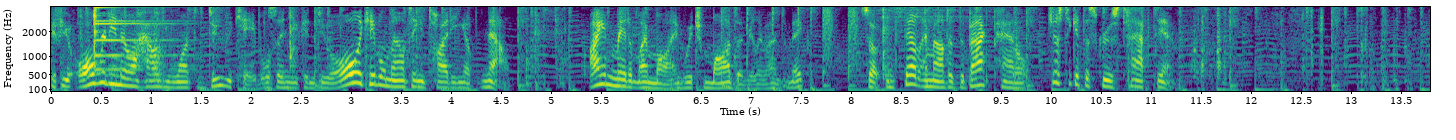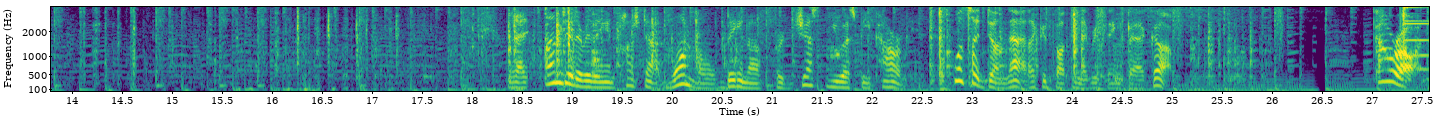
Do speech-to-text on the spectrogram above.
If you already know how you want to do the cables, then you can do all the cable mounting and tidying up now. I hadn't made up my mind which mods I really wanted to make, so instead I mounted the back panel just to get the screws tapped in. Then I undid everything and punched out one hole big enough for just the USB power lead. Once I'd done that, I could button everything back up. Power on!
